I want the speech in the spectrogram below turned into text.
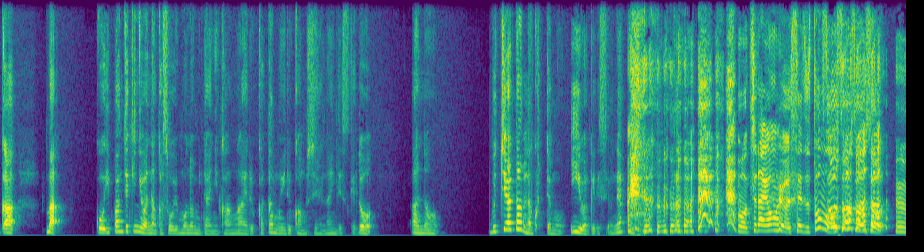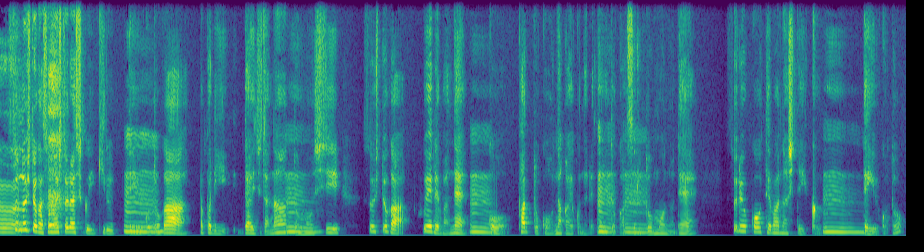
がまあこう一般的にはなんかそういうものみたいに考える方もいるかもしれないんですけどあのぶち当たんなくてもいいわけですよね。もう辛い思いをせずとも。そうそうそうそう。うんうん。その人がその人らしく生きるっていうことがやっぱり大事だなと思うし、そういう人が増えればね、うん。こうパッとこう仲良くなれたりとかすると思うので、それをこう手放していくっうん。ていうこと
